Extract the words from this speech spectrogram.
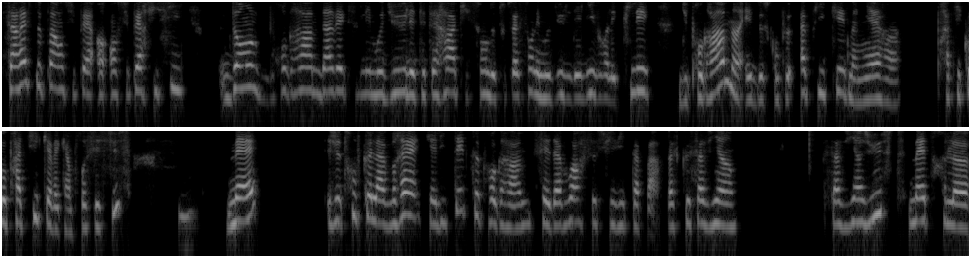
ça reste pas en, super, en, superficie dans le programme, avec les modules, etc., qui sont de toute façon les modules des livres, les clés du programme et de ce qu'on peut appliquer de manière pratico-pratique avec un processus. Mmh. Mais je trouve que la vraie qualité de ce programme, c'est d'avoir ce suivi de ta part, parce que ça vient, ça vient juste mettre le,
